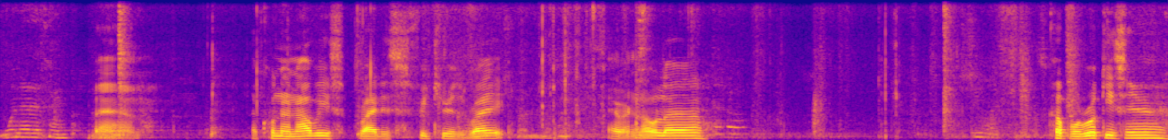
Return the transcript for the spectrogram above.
One at a time. Bam. Acuna Navis, brightest feature is right. Aaron Nola. Couple rookies here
